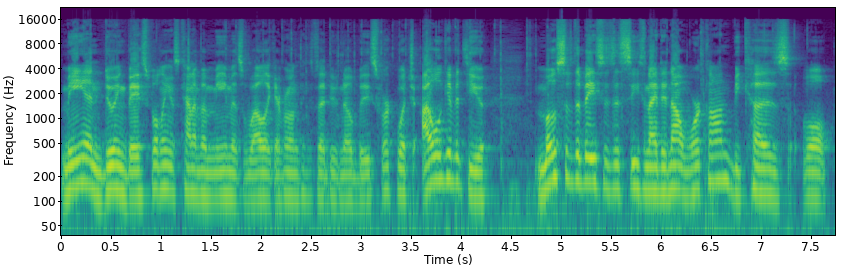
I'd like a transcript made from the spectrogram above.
me and doing base building is kind of a meme as well. Like everyone thinks I do no base work, which I will give it to you. Most of the bases this season I did not work on because, well,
